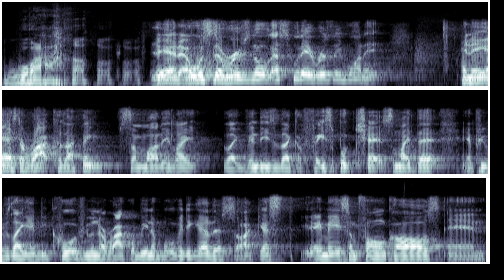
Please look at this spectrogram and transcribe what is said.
Wow. yeah, that was the original. That's who they originally wanted. And they asked The Rock because I think somebody like like Vin Diesel like a Facebook chat, something like that. And people was like, it'd be cool if you and The Rock would be in a movie together. So I guess they made some phone calls. And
